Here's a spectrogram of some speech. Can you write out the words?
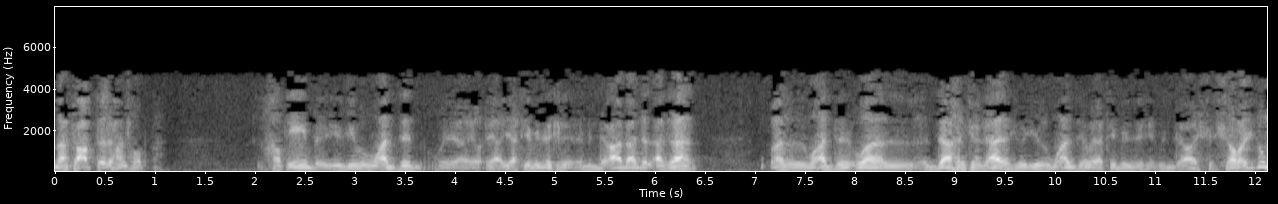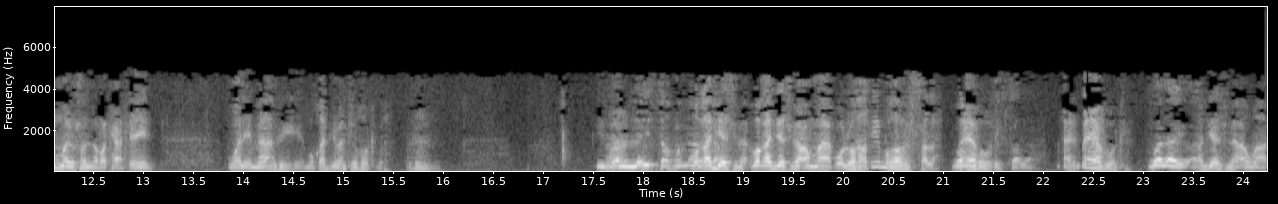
ما تعطله عن الخطبه الخطيب يجيب المؤذن ويأتي بالذكر بالدعاء بعد الأذان والمؤذن والداخل كذلك يجيب المؤذن ويأتي بالدعاء الشرعي ثم يصلي ركعتين. والإمام في مقدمة الخطبة. إذا ليس هناك وقد يسمع وقد يسمع ما يقوله الخطيب وهو في الصلاة. ما يفوت في الصلاة. ما يفوت. ولا يؤثر قد يسمع ما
